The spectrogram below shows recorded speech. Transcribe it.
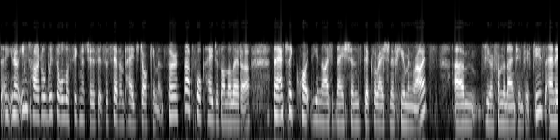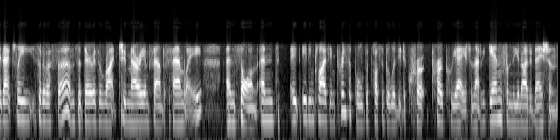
uh, you know in total with all the signatures, it's a seven-page document. So about four pages on the letter. They actually quote the United Nations Declaration of Human Rights, um, you know, from the 1950s, and it actually sort of affirms that there is a right to marry and found a family, and so on. And it, it implies, in principle, the possibility to cro- procreate, and that again from the United Nations.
